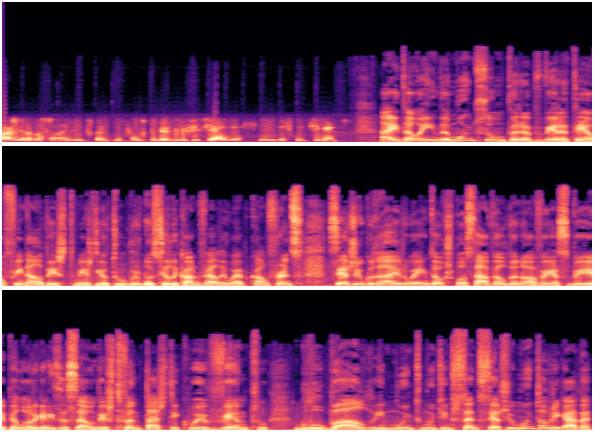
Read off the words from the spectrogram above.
às gravações e, portanto, no fundo, poder beneficiar desse, desse, conhecimento. Há então ainda muito sumo para beber até ao final deste mês de outubro, no Silicon Valley Web Conference. Sérgio Guerreiro é então responsável da nova SBE pela organização deste fantástico evento global e muito, muito interessante. Sérgio, muito obrigada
